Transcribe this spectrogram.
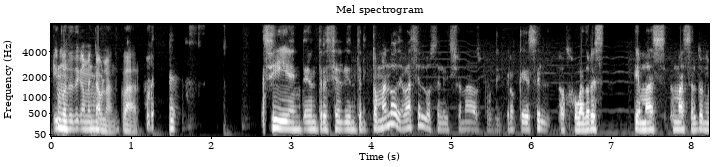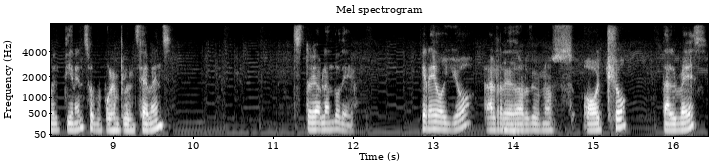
Hipotéticamente hablando, claro. Sí, entre, entre, tomando de base los seleccionados, porque creo que es el, los jugadores que más, más alto nivel tienen, sobre, por ejemplo en Sevens. Estoy hablando de, creo yo, alrededor de unos 8, tal vez.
